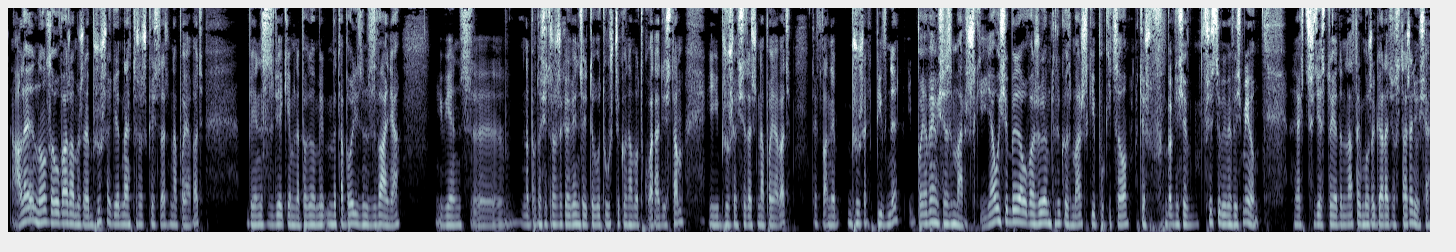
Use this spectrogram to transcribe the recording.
ale no zauważam, że brzuszek jednak troszeczkę się zaczyna pojawiać, więc z wiekiem na pewno metabolizm zwalnia więc y, na pewno się troszeczkę więcej tego tłuszczyku nam odkłada gdzieś tam i brzuszek się zaczyna pojawiać, tak zwany brzuszek piwny. I pojawiają się zmarszczki. Ja u siebie zauważyłem tylko zmarszczki póki co, chociaż pewnie się wszyscy by mnie wyśmieją, jak 31 latek może gadać o starzeniu się,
